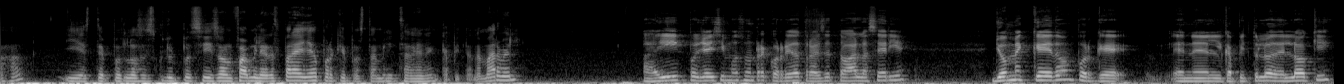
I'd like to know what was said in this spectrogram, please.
ajá. Y este, pues los Skrull, pues sí son familiares para ella porque pues también salen en Capitana Marvel. Ahí pues ya hicimos un recorrido a través de toda la serie. Yo me quedo porque en el capítulo de Loki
